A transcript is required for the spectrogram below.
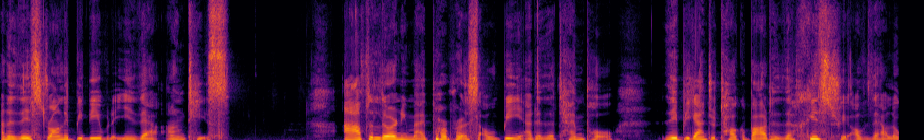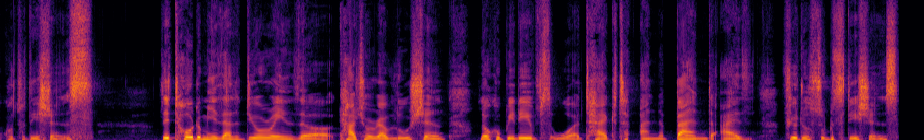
and they strongly believed in their aunties. After learning my purpose of being at the temple, they began to talk about the history of their local traditions. They told me that during the Cultural Revolution, local beliefs were attacked and banned as feudal superstitions,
